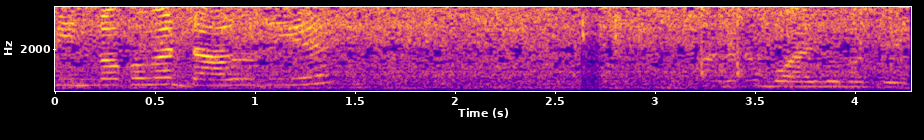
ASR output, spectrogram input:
তিন রকমের ডাল দিয়ে আর একটা বয়েল দিয়ে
